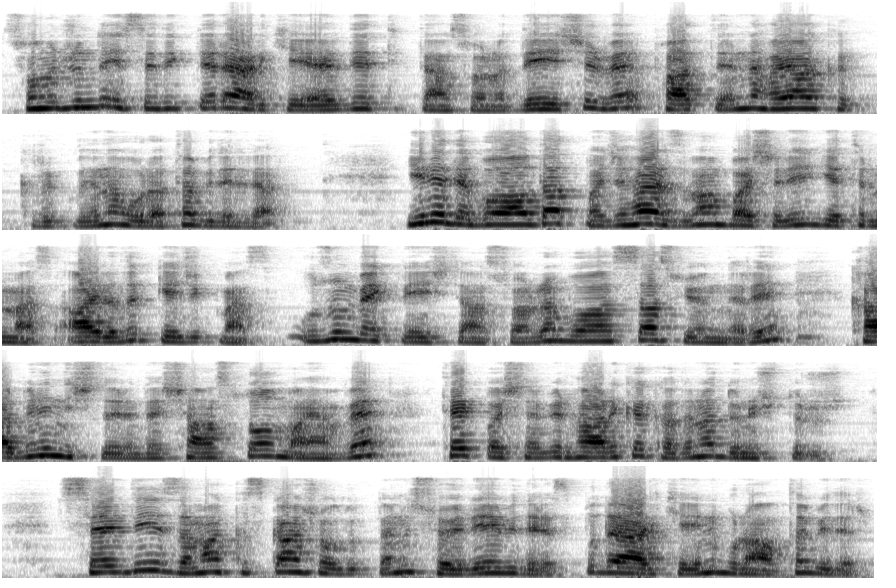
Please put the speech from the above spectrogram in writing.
Sonucunda istedikleri erkeği elde ettikten sonra değişir ve partnerini hayal kırıklığına uğratabilirler. Yine de bu aldatmaca her zaman başarıyı getirmez, ayrılık gecikmez. Uzun bekleyişten sonra bu hassas yönleri kalbinin içlerinde şanslı olmayan ve tek başına bir harika kadına dönüştürür. Sevdiği zaman kıskanç olduklarını söyleyebiliriz. Bu da erkeğini bunaltabilir.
